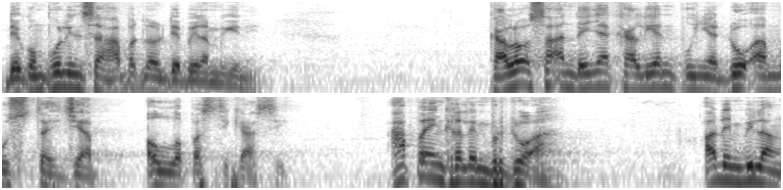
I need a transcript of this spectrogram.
Dia kumpulin sahabat lalu dia bilang begini. Kalau seandainya kalian punya doa mustajab, Allah pasti kasih. Apa yang kalian berdoa? Ada yang bilang,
